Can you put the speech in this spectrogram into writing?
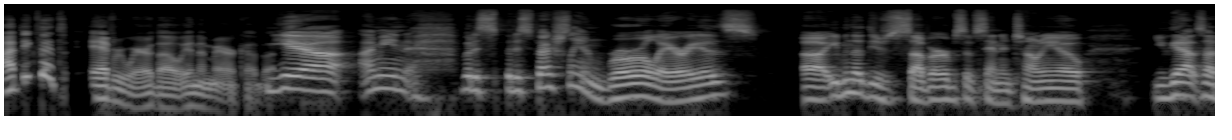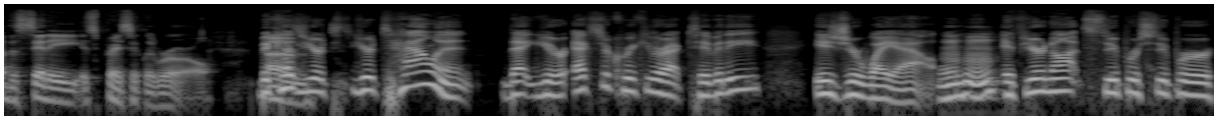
I think that's everywhere though in America. But Yeah, I mean, but it's, but especially in rural areas, uh, even though these are suburbs of San Antonio, you get outside the city, it's basically rural. Because Um, your your talent that your extracurricular activity is your way out. Mm-hmm. if you're not super super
